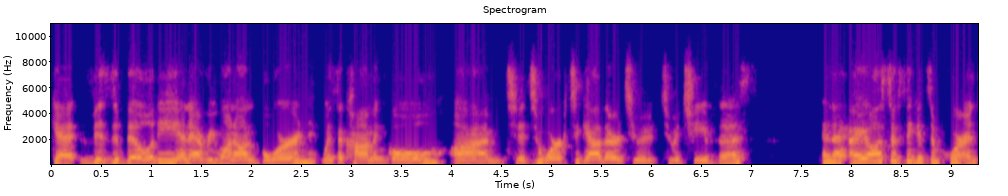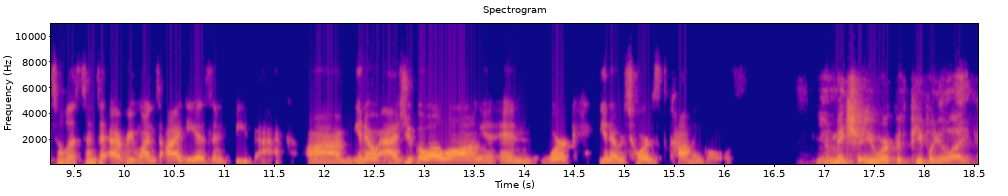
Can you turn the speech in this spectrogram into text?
get visibility and everyone on board with a common goal um, to, to work together to, to achieve this and I, I, also think it's important to listen to everyone's ideas and feedback um, you know as you go along and, and, work you know towards common goals. You know make sure you work with people you like.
